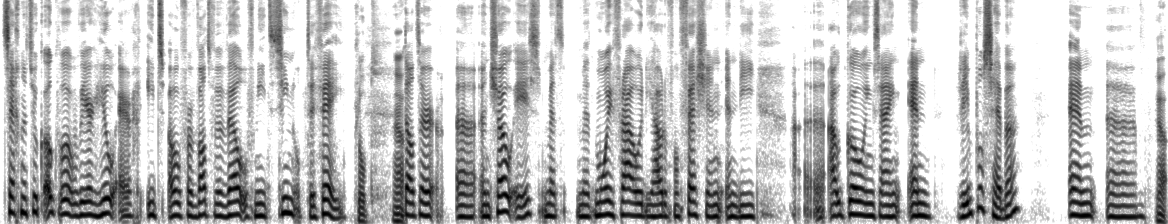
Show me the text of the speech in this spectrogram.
zegt natuurlijk ook wel weer heel erg iets over wat we wel of niet zien op tv. Klopt. Ja. Dat er eh, een show is met, met mooie vrouwen die houden van fashion en die eh, outgoing zijn en rimpels hebben. En eh, ja.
